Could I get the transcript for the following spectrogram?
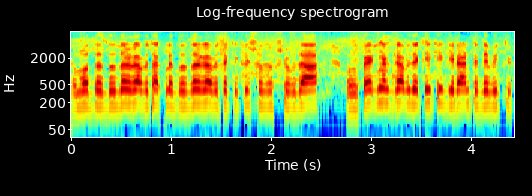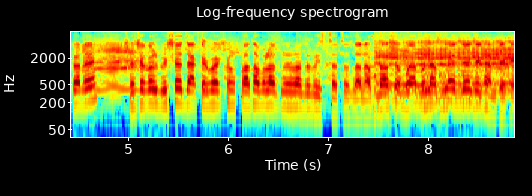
এর মধ্যে দুধের গাভী থাকলে দুধের গাভীতে কী কী সুযোগ সুবিধা এবং প্রেগনেন্ট গাভীতে কী কী গ্যারান্টি দিয়ে বিক্রি করে? সে সকল বিষয়ে জাকির ভাইয়ের সঙ্গে কথা বলার মাঝে বিস্তারিত জানাব। দর্শক ভাই বোন, আপনি যে যেখান থেকে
